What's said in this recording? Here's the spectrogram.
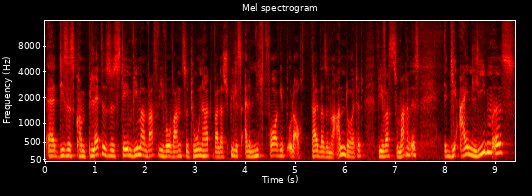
äh, dieses komplette System, wie man was, wie, wo, wann zu tun hat, weil das Spiel es einem nicht vorgibt oder auch teilweise nur andeutet, wie was zu machen ist. Die einen lieben es,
